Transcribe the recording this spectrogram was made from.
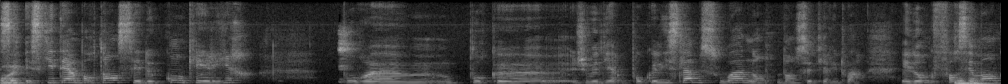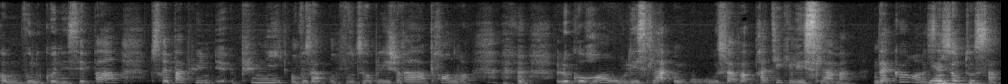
Ouais. Et ce qui était important, c'est de conquérir pour, euh, pour que, je veux dire, pour que l'islam soit dans, dans ce territoire. Et donc, forcément, comme vous ne connaissez pas, vous ne serez pas puni. On, vous a- on vous obligera à prendre le Coran ou, l'islam, ou, ou ça va pratiquer l'islam. D'accord hein, C'est surtout ça.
